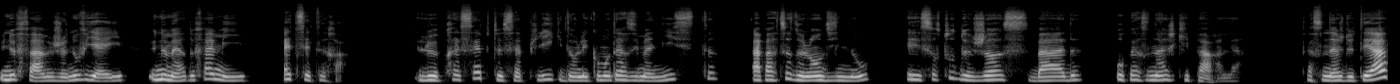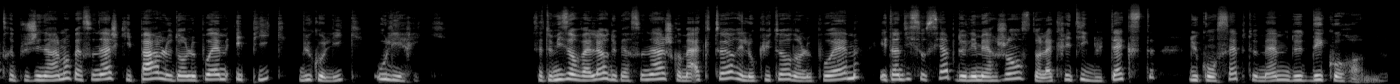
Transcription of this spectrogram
une femme jeune ou vieille, une mère de famille, etc. Le précepte s'applique dans les commentaires humanistes à partir de Landino et surtout de Joss Bad aux personnages qui parlent. Personnages de théâtre et plus généralement personnages qui parlent dans le poème épique, bucolique ou lyrique. Cette mise en valeur du personnage comme acteur et locuteur dans le poème est indissociable de l'émergence dans la critique du texte du concept même de décorum.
